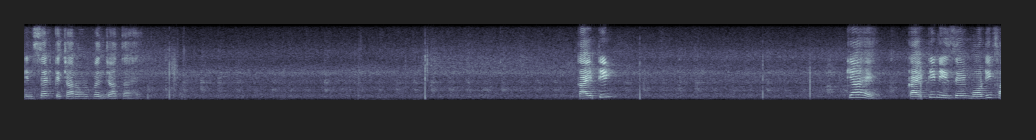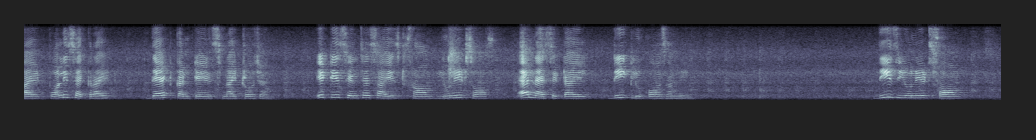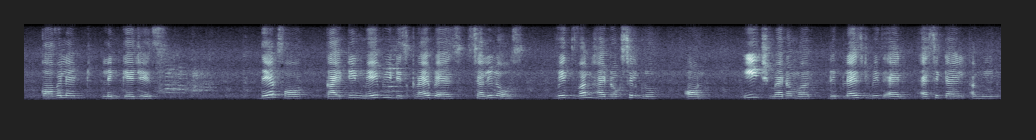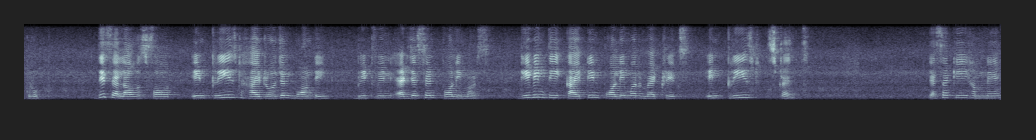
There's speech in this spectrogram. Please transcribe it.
इंसेक्ट के चारों ओर बन जाता है। काइटिन क्या है? Chitin is a modified polysaccharide that contains nitrogen. It is synthesized from units of N-acetyl D-glucosamine. These units form covalent linkages. Therefore, chitin may be described as cellulose with one hydroxyl group on each monomer replaced with an acetyl amine group. This allows for increased hydrogen bonding between adjacent polymers, giving the chitin polymer matrix increased strength. जैसा कि हमने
